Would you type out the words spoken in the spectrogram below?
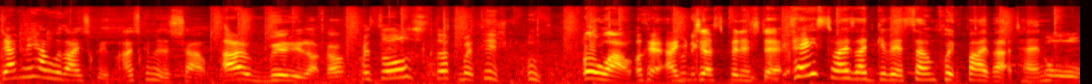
Definitely have it with ice cream. Ice cream is a shout. I really like that. It's all stuck in my teeth. Ooh. Oh wow. Okay, I wanna just finished it. Taste-wise, I'd give it a 7.5 out of 10. Oh,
